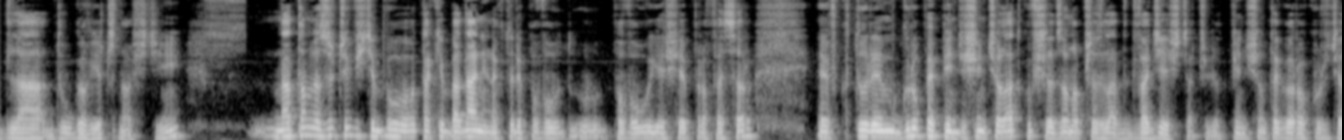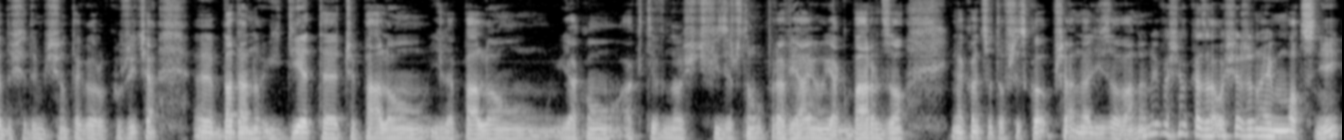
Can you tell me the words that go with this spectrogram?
dla długowieczności. Natomiast rzeczywiście było takie badanie, na które powołuje się profesor, e, w którym grupę 50-latków śledzono przez lat 20, czyli od 50 roku życia do 70 roku życia. E, badano ich dietę, czy palą, ile palą, jaką aktywność fizyczną uprawiają, jak bardzo. I na końcu to wszystko przeanalizowano. No i właśnie okazało się, że najmocniej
